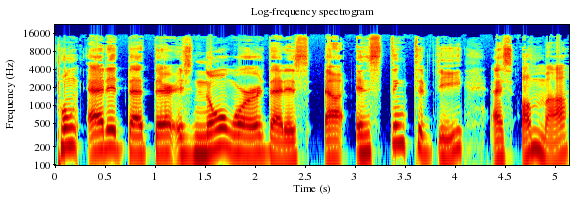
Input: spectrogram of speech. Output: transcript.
Bong added that there is no word that is uh, instinctively as "Omma,"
